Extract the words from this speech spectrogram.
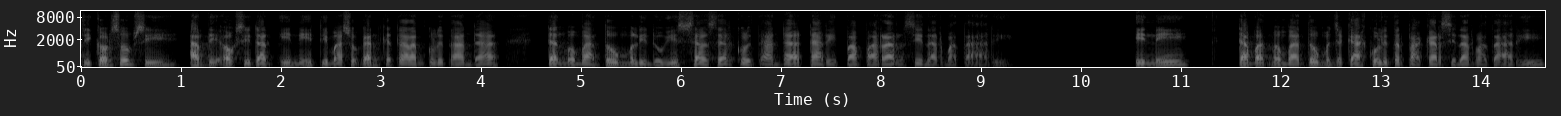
dikonsumsi, antioksidan ini dimasukkan ke dalam kulit Anda dan membantu melindungi sel-sel kulit Anda dari paparan sinar matahari. Ini dapat membantu mencegah kulit terbakar sinar matahari,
